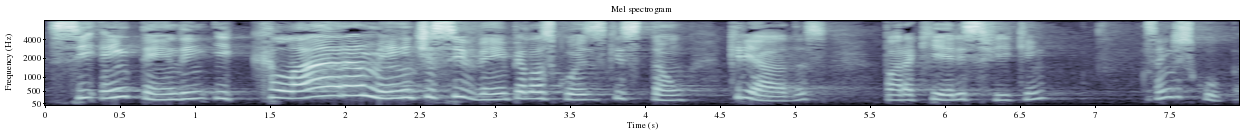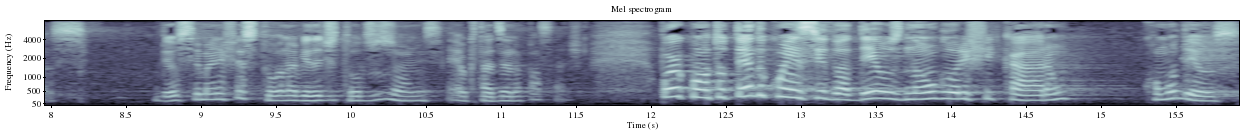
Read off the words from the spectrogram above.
se entendem e claramente se veem pelas coisas que estão criadas, para que eles fiquem sem desculpas. Deus se manifestou na vida de todos os homens, é o que está dizendo a passagem. Porquanto, tendo conhecido a Deus, não glorificaram como Deus,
